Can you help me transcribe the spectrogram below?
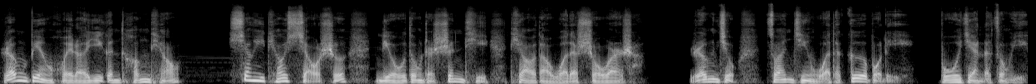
仍变回了一根藤条，像一条小蛇扭动着身体跳到我的手腕上，仍旧钻进我的胳膊里，不见了踪影。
